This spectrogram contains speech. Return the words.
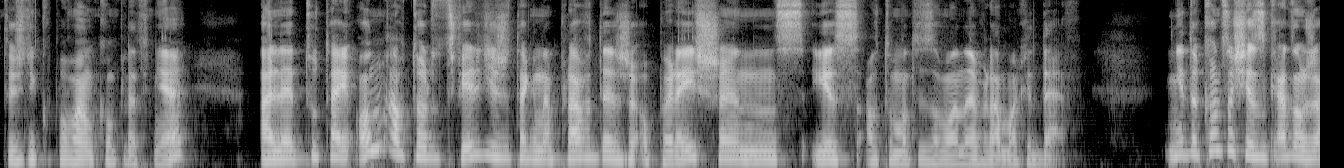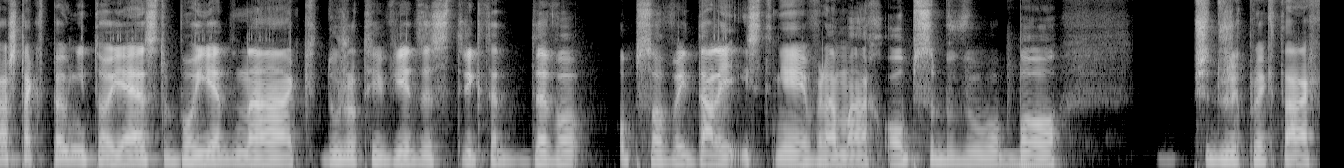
to już nie kupowałem kompletnie. Ale tutaj on, autor, twierdzi, że tak naprawdę, że operations jest automatyzowane w ramach dev. Nie do końca się zgadzam, że aż tak w pełni to jest, bo jednak dużo tej wiedzy stricte DevOpsowej dalej istnieje w ramach ops, bo przy dużych projektach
